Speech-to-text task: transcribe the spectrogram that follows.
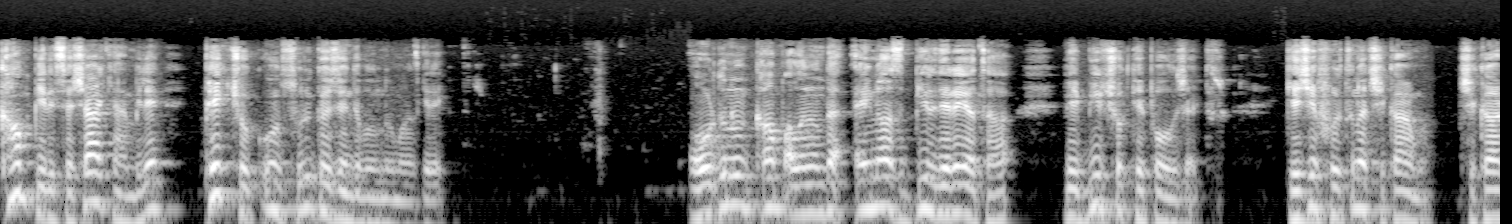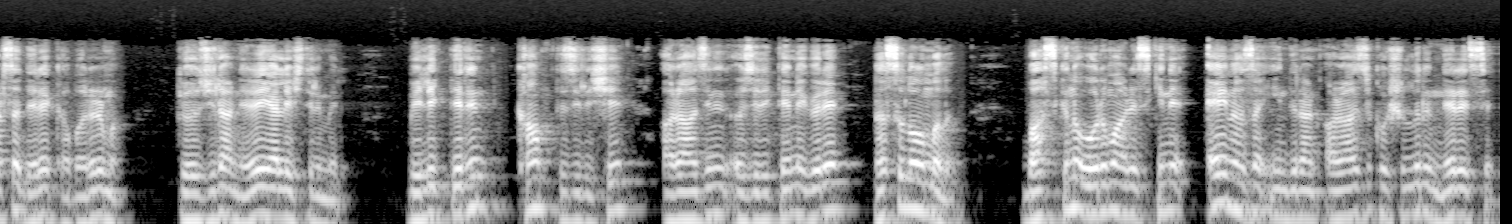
kamp yeri seçerken bile pek çok unsuru göz önünde bulundurmanız gereklidir. Ordunun kamp alanında en az bir dere yatağı ve birçok tepe olacaktır. Gece fırtına çıkar mı? Çıkarsa dere kabarır mı? Gözcüler nereye yerleştirilmeli? Birliklerin kamp dizilişi arazinin özelliklerine göre nasıl olmalı? Baskına uğrama riskini en aza indiren arazi koşulları neresi?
